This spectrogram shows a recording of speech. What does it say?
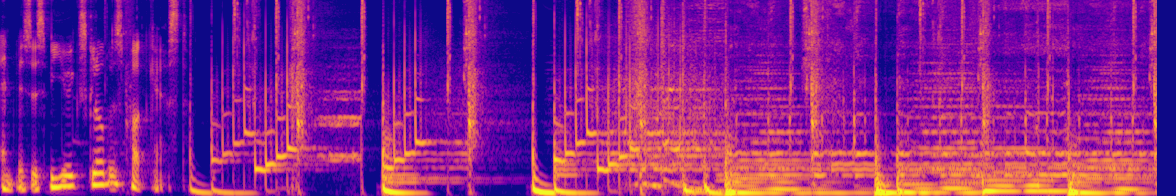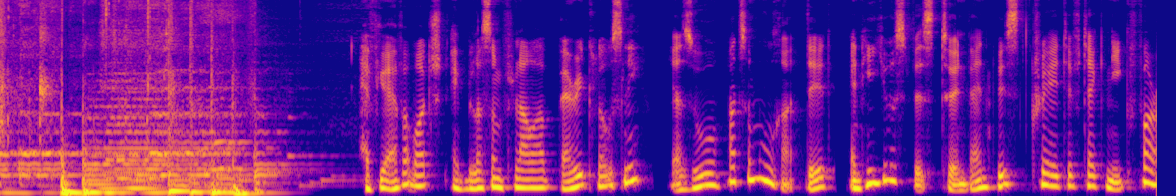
and this is UX Globus podcast. Have you ever watched a blossom flower very closely? Yasuo Matsumura did, and he used this to invent this creative technique for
